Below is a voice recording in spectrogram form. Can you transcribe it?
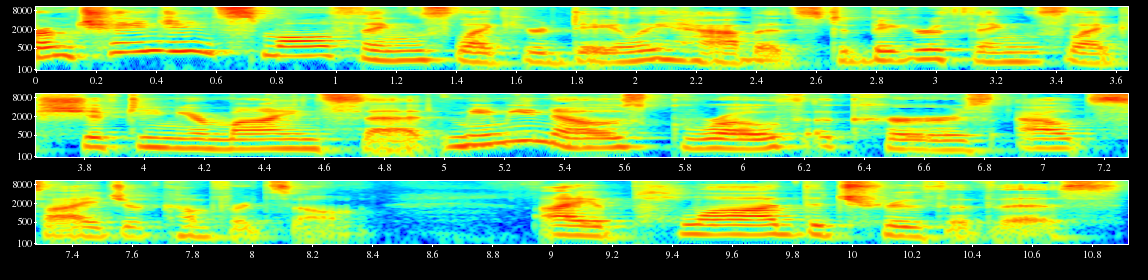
From changing small things like your daily habits to bigger things like shifting your mindset, Mimi knows growth occurs outside your comfort zone. I applaud the truth of this.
